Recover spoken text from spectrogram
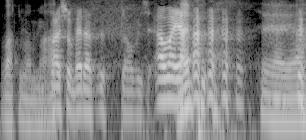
Warten wir mal. Ich weiß schon, wer das ist, glaube ich. Aber ja. ja, ja.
